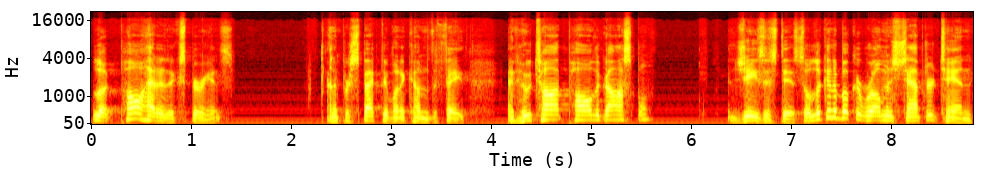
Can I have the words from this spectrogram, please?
Look, Paul had an experience and a perspective when it comes to faith. And who taught Paul the gospel? Jesus did. So look in the book of Romans, chapter 10,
